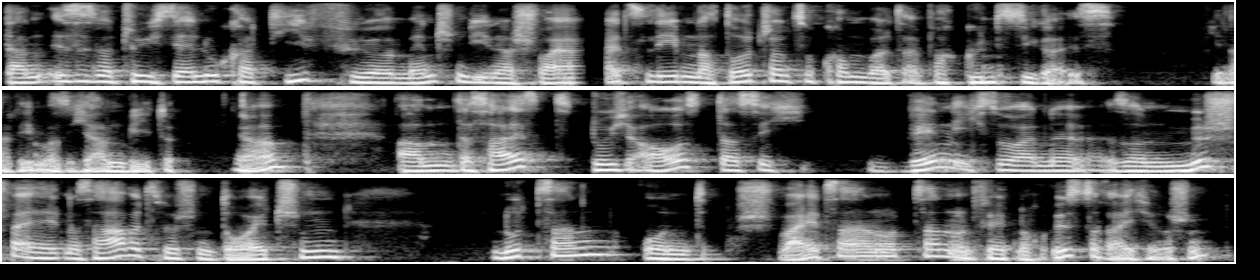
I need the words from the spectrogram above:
dann ist es natürlich sehr lukrativ für Menschen, die in der Schweiz leben, nach Deutschland zu kommen, weil es einfach günstiger ist, je nachdem, was ich anbiete. Ja? Ähm, das heißt durchaus, dass ich, wenn ich so, eine, so ein Mischverhältnis habe zwischen deutschen Nutzern und Schweizer Nutzern und vielleicht noch österreichischen,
